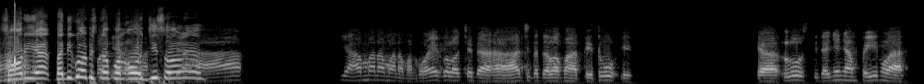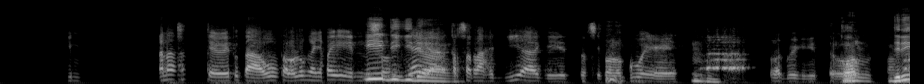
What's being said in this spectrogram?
Sorry ya, tadi gua habis Pokoknya nelfon Oji soalnya. ya aman aman aman. Pokoknya kalau cedaha cinta dalam hati itu ya, ya lu setidaknya nyampein lah. Gimana cewek itu tahu kalau lu nggak nyampein? Digidang. ya terserah dia gitu sih kalau gue. Kalau gue gitu. Kok- Jadi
